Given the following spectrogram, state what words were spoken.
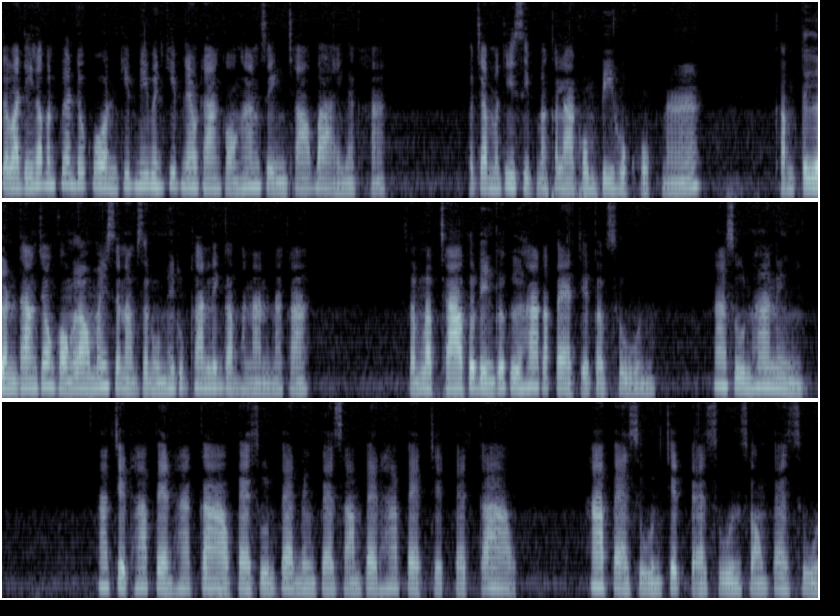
สวัสดีครับเพื่อนๆทุกคน คลิปนี้เป็นคลิปแนวทางของห้างเสียงเช้าบ่ายนะคะ ประจำวันที่ 10 มกราคมปี 66 นะคำเตือนทางช่องของเราไม่สนับสนุนให้ทุกท่านเล่นการพนันนะคะสำหรับเช้าตัวเด่นก็คือ 5 กับ 8 7 กับ 0 50 51 57 58 59 80 81 83 85 87 89 580 780 280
